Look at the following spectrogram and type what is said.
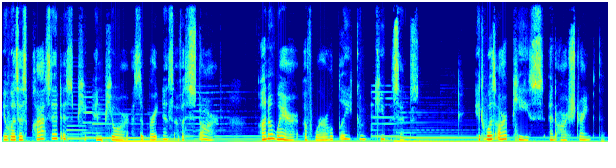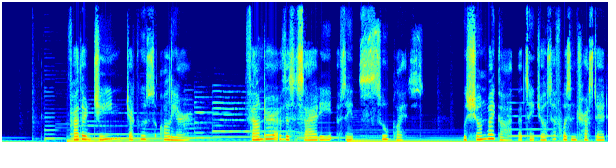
it was as placid as pu- and pure as the brightness of a star, unaware of worldly concupiscence. It was our peace and our strength. Father Jean Jacques Olier, founder of the Society of St. Sulpice, was shown by God that St. Joseph was entrusted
